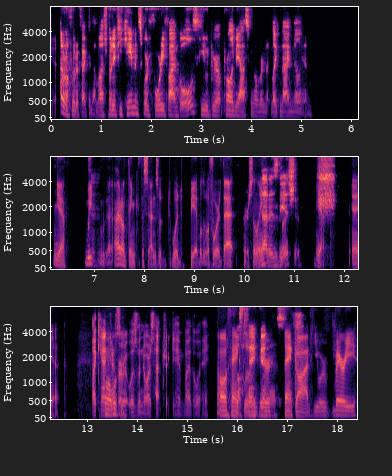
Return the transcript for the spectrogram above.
Yeah. I don't know if it would affect it that much, but if he came and scored 45 goals, he would be, probably be asking over like nine million. Yeah, we. Mhm. I don't think the Sens would would be able to afford that personally. That is the issue. Yeah, yeah. Yeah. I can Well, we'll confirm it was the Norris hat trick game, by the way. Oh, thanks, Oh, Louis. thank You're- goodness. Thank God. You were very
